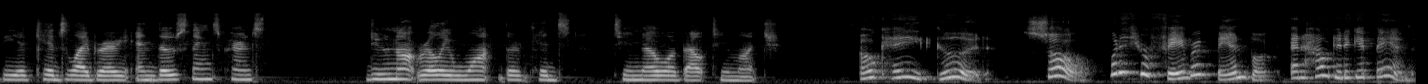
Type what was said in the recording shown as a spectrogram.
be a kid's library, and those things parents do not really want their kids to know about too much. Okay, good. So, what is your favorite banned book and how did it get banned?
